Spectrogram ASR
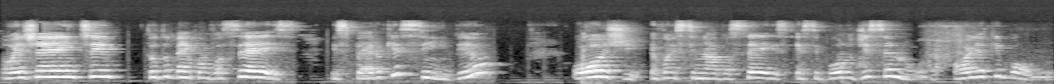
Oi, gente, tudo bem com vocês? Espero que sim, viu? Hoje eu vou ensinar vocês esse bolo de cenoura. Olha que bolo!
